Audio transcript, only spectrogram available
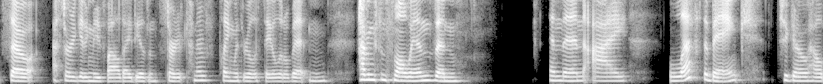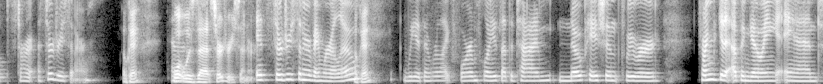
so I started getting these wild ideas and started kind of playing with real estate a little bit and having some small wins and and then I left the bank to go help start a surgery center. Okay. And what was that surgery center? it's Surgery Center of Amarillo. Okay. we there were like four employees at the time no patients we were trying to get it up and going and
